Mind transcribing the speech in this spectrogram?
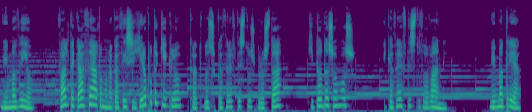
Βήμα 2. Βάλτε κάθε άτομο να καθίσει γύρω από το κύκλο, κρατώντας τους καθρέφτες τους μπροστά, κοιτώντας όμως οι καθρέφτες στο ταβάνι. Βήμα 3.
